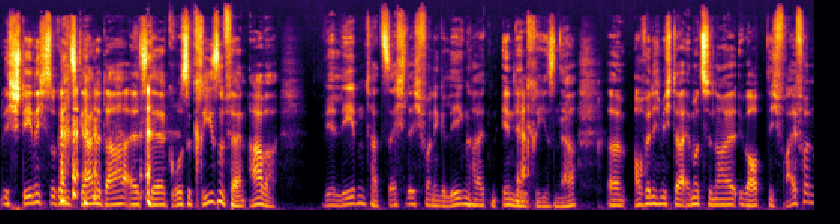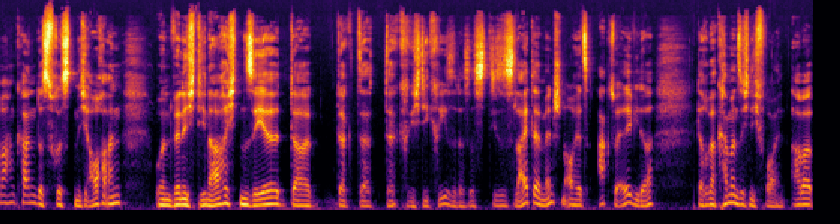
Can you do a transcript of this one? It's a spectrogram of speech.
ich stehe nicht so ganz gerne da als der große Krisenfan, aber wir leben tatsächlich von den Gelegenheiten in den ja. Krisen. Ja. Ähm, auch wenn ich mich da emotional überhaupt nicht frei von machen kann, das frisst mich auch an. Und wenn ich die Nachrichten sehe, da, da, da, da kriege ich die Krise. Das ist dieses Leid der Menschen auch jetzt aktuell wieder. Darüber kann man sich nicht freuen. Aber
